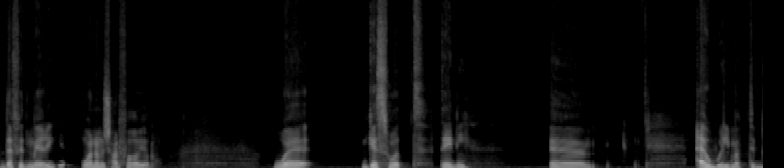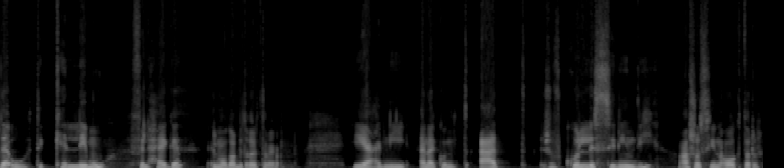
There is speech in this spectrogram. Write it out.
ده في دماغي وأنا مش عارفة أغيره. و guess what تاني؟ أول ما بتبدأوا تتكلموا في الحاجة الموضوع بيتغير تماما. يعني أنا كنت قعدت شوف كل السنين دي عشر سنين أو أكتر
